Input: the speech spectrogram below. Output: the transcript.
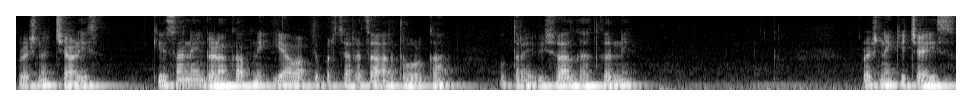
प्रश्न चाळीस. केसाने गळा कापणे या वाक्यप्रचाराचा अर्थ ओळखा. उत्तर आहे विश्वासघात करणे. प्रश्न एकेचाळीस.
